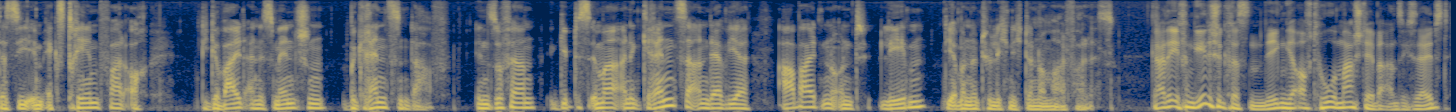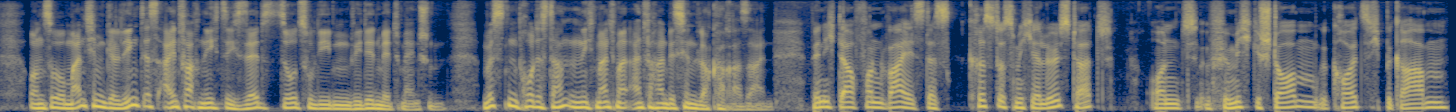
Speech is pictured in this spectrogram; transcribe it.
dass sie im Extremfall auch die Gewalt eines Menschen begrenzen darf. Insofern gibt es immer eine Grenze, an der wir arbeiten und leben, die aber natürlich nicht der Normalfall ist. Gerade evangelische Christen legen ja oft hohe Maßstäbe an sich selbst und so manchem gelingt es einfach nicht, sich selbst so zu lieben wie den Mitmenschen. Müssten Protestanten nicht manchmal einfach ein bisschen lockerer sein? Wenn ich davon weiß, dass Christus mich erlöst hat und für mich gestorben, gekreuzigt, begraben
